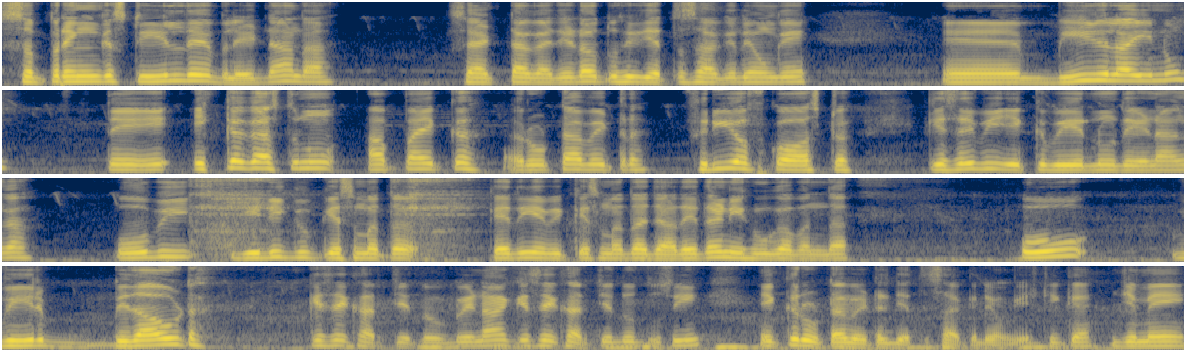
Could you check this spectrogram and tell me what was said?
ਸਪਰਿੰਗ ਸਟੀਲ ਦੇ ਬਲੇਡਾਂ ਦਾ ਸੈੱਟ ਹੈਗਾ ਜਿਹੜਾ ਉਹ ਤੁਸੀਂ ਜਿੱਤ ਸਕਦੇ ਹੋਗੇ ਅ, 20 ਜੁਲਾਈ ਨੂੰ ਤੇ 1 ਅਗਸਤ ਨੂੰ ਆਪਾਂ ਇੱਕ ਰੋਟਾਵੇਟਰ ਫ੍ਰੀ ਆਫ ਕਾਸਟ ਕਿਸੇ ਵੀ ਇੱਕ ਵੀਰ ਨੂੰ ਦੇਣਾਗਾ। ਉਹ ਵੀ ਜਿਹਦੀ ਕੋਈ ਕਿਸਮਤ ਕਹਦੀ ਹੈ ਵੀ ਕਿਸਮਤ ਦਾ ਜ਼ਿਆਦਾ ਤਾਂ ਨਹੀਂ ਹੋਊਗਾ ਬੰਦਾ, ਉਹ ਵੀਰ ਵਿਦਆਊਟ ਕਿਸੇ ਖਰਚੇ ਤੋਂ, ਬਿਨਾ ਕਿਸੇ ਖਰਚੇ ਤੋਂ ਤੁਸੀਂ ਇੱਕ ਰੋਟਾਵੇਟਰ ਜਿੱਤ ਸਕਦੇ ਹੋਗੇ, ਠੀਕ ਹੈ? ਜਿਵੇਂ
